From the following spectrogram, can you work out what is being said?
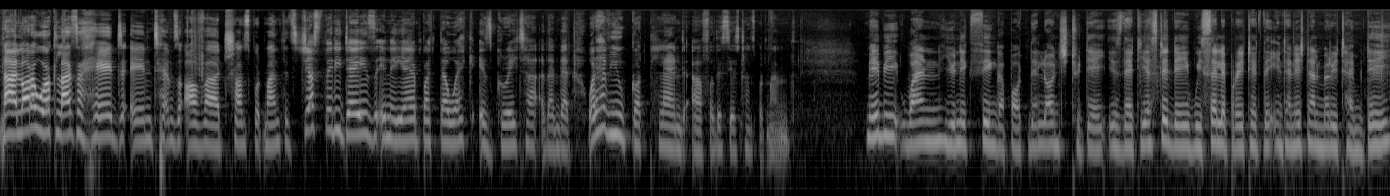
Now, a lot of work lies ahead in terms of uh, Transport Month. It's just 30 days in a year, but the work is greater than that. What have you got planned uh, for this year's Transport Month? Maybe one unique thing about the launch today is that yesterday we celebrated the International Maritime Day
